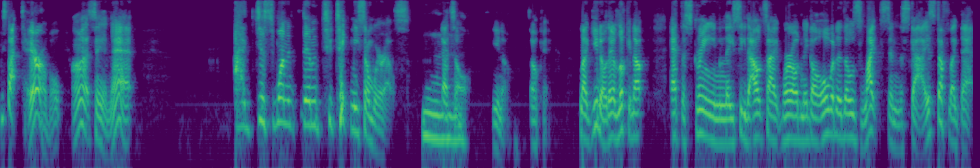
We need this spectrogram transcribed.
It's not terrible. I'm not saying that. I just wanted them to take me somewhere else. That's Mhm. all. You know. Okay. Like, you know, they're looking up at the screen and they see the outside world and they go, oh, what are those lights in the sky? It's stuff like that.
